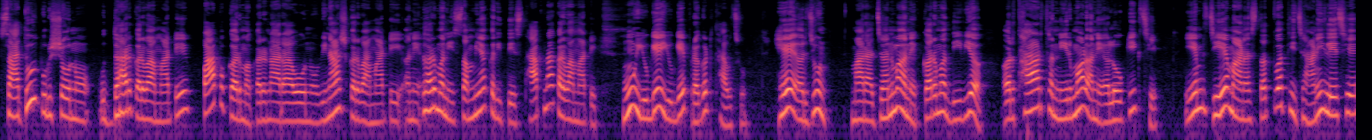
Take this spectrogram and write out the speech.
સાધુ પુરુષોનો ઉદ્ધાર કરવા માટે, પાપ કર્મ કરનારાઓનો વિનાશ કરવા માટે અને ધર્મની સમ્યક રીતે સ્થાપના કરવા માટે હું યુગે યુગે પ્રગટ થાવ છું. હે અર્જુન, મારા જન્મ અને કર્મ દિવ્ય, અર્થાર્થ, નિર્મળ અને અલૌકિક છે. એમ જે માણસ તત્વથી જાણી લે છે,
